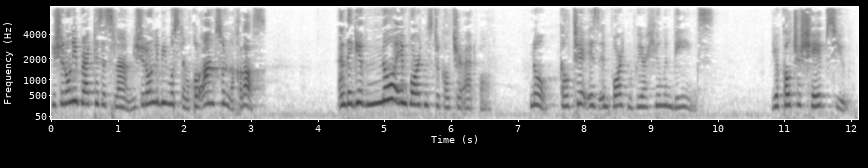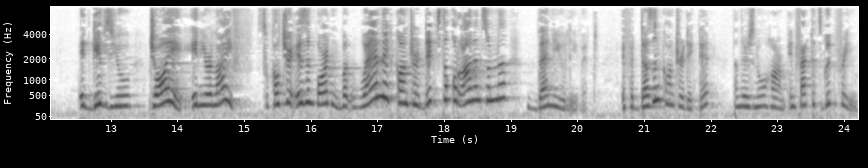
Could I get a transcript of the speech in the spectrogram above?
You should only practice Islam. You should only be Muslim. Quran, Sunnah, khalas. And they give no importance to culture at all. No, culture is important. We are human beings. Your culture shapes you. It gives you joy in your life. So culture is important, but when it contradicts the Quran and Sunnah, then you leave it. If it doesn't contradict it, then there's no harm. In fact, it's good for you.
